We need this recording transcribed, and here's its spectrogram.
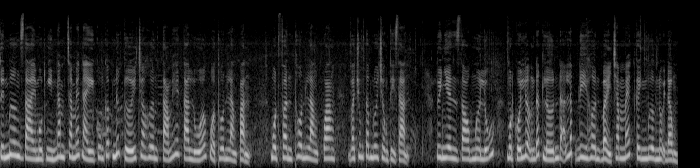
Tuyến mương dài 1.500 m này cung cấp nước tưới cho hơn 8 hecta lúa của thôn Làng Pẳn, một phần thôn Làng Quang và trung tâm nuôi trồng thủy sản. Tuy nhiên, do mưa lũ, một khối lượng đất lớn đã lấp đi hơn 700 mét kênh mương nội đồng.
